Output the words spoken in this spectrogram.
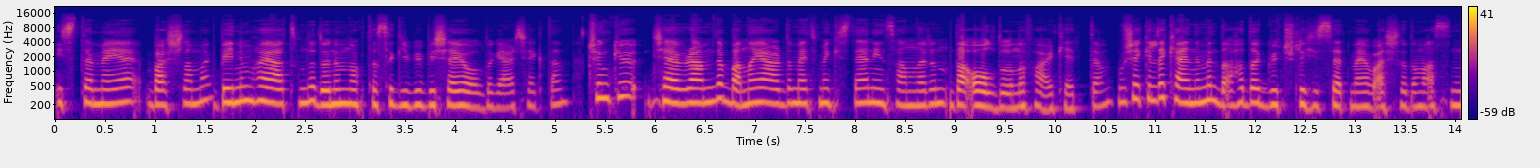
istemeye başlamak benim hayatımda dönüm noktası gibi bir şey oldu gerçekten. Çünkü çevremde bana yardım etmek isteyen insanların da olduğunu fark ettim. Bu şekilde kendimi daha da güçlü hissetmeye başladım aslında.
